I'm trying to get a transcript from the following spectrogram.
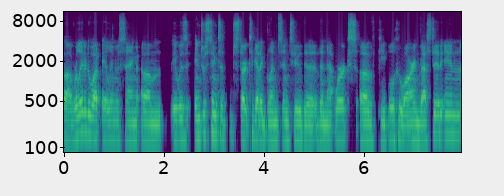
uh, related to what Aileen was saying, um, it was interesting to start to get a glimpse into the the networks of people who are invested in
